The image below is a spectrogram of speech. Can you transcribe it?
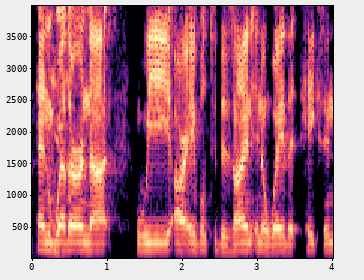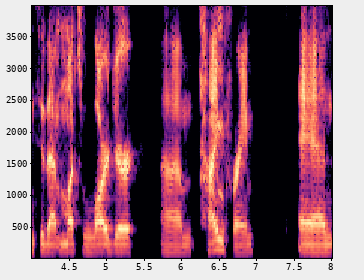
and whether or not we are able to design in a way that takes into that much larger um, time frame and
